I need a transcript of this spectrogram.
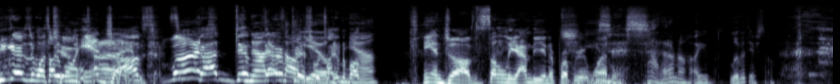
you guys don't want to talk Two about hand times. jobs. What? Goddamn No, that was all therapists. you. We're talking about Yeah. hand jobs. Suddenly, I'm the inappropriate one. Jesus. God, I don't know how you live with yourself.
